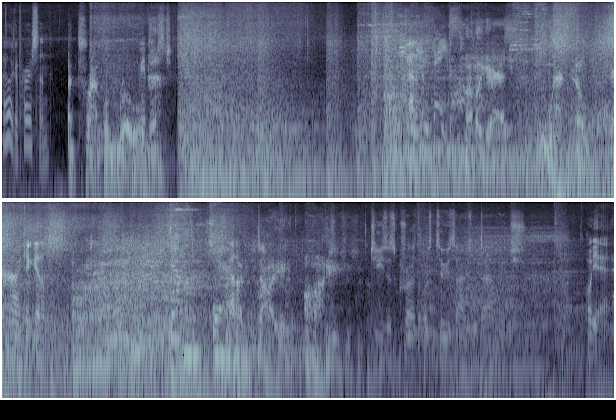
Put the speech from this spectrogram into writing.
I like a person. A trampled Give me a boost. Got him. Oh yes. You have no Ah, I can't get him. Double kill. Got him. dying art. Jesus Christ, that was 2,000 damage. Oh yeah.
